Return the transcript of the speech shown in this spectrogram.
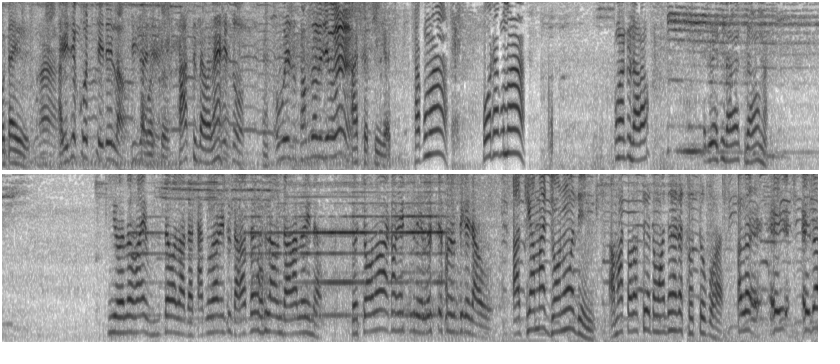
ওটাই। হ্যাঁ। এই যে করছে এটাই লাভ। ঠিক আছে। অবশ্যই। আসছি তাহলে হ্যাঁ? হ্যাঁ? আচ্ছা ঠিক আছে। ঠাকুমা ও ঠাকুমা ঠাকুমা একটু দাঁড়াও। একটু একটু দাঁড়াও একটু দাঁড়াও না। কি হলো ভাই? বুঝতে পারলাম না। ঠাকুমা একটু দাঁড়াতে বললাম দাঁড়ালোই না। তো চলো এখন একটু রেলওয়ে স্টেশনের দিকে যাব। আজকে আমার জন্মদিন। আমার তরফ থেকে তোমার জন্য একটা ছোট্ট উপহার। তাহলে এই এটা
